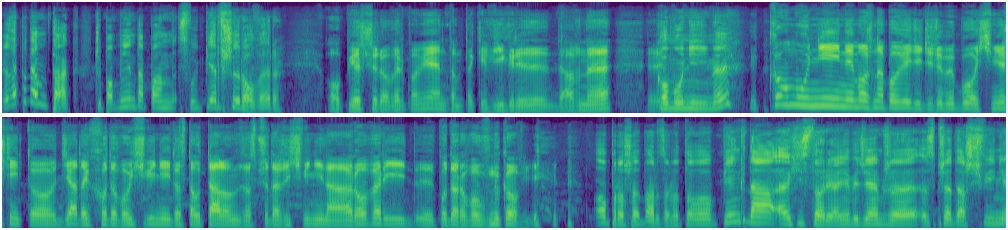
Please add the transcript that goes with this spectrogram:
Ja zapytam tak, czy pamięta Pan swój pierwszy rower? O, pierwszy rower pamiętam, takie wigry dawne. E, Komunijny? Komunijny można powiedzieć, żeby było śmieszniej, to dziadek hodował świnie i dostał talon za sprzedaży świni na rower i e, podarował wnukowi. O proszę bardzo, no to piękna e, historia. Nie wiedziałem, że sprzedaż świń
